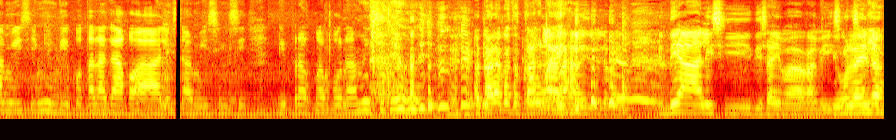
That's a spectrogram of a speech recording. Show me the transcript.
kamising, hindi po talaga ako aalis sa amazing si Di prank lang po namin si Teo. Akala ko ito Prank lang namin. Hindi aalis si Desai mga kamising. Sa lang.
